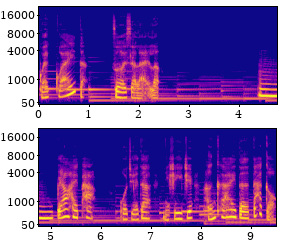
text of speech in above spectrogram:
乖乖地坐下来了。嗯不要害怕，我觉得你是一只很可爱的大狗。”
